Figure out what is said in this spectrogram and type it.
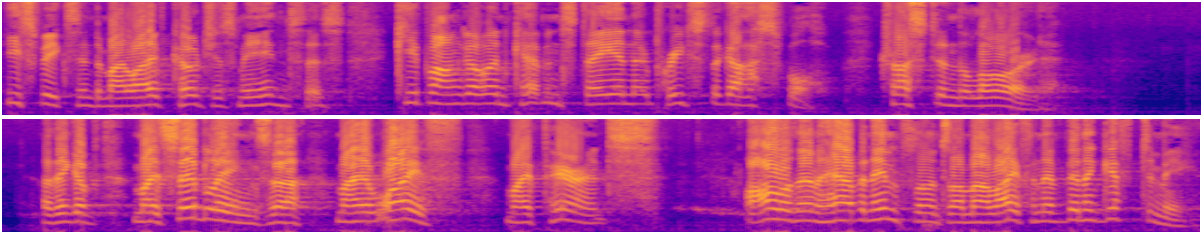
He speaks into my life, coaches me, and says, Keep on going, Kevin. Stay in there. Preach the gospel. Trust in the Lord. I think of my siblings, uh, my wife, my parents. All of them have an influence on my life and have been a gift to me.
